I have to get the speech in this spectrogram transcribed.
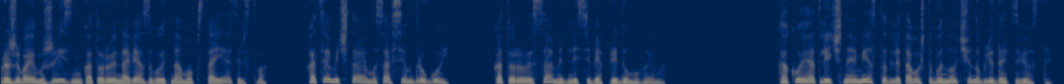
Проживаем жизнь, которую навязывают нам обстоятельства, хотя мечтаем о совсем другой, которую сами для себя придумываем. Какое отличное место для того, чтобы ночью наблюдать звезды.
